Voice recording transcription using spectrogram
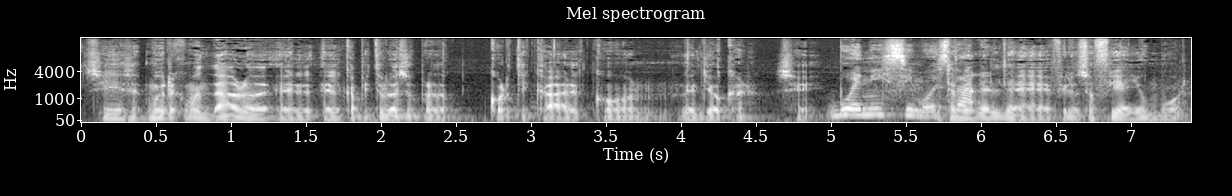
Sí, es muy recomendable el, el capítulo de Supercortical con del Joker, sí. Buenísimo, Y está también el de filosofía y humor.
